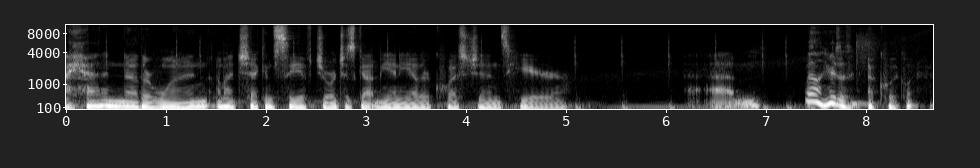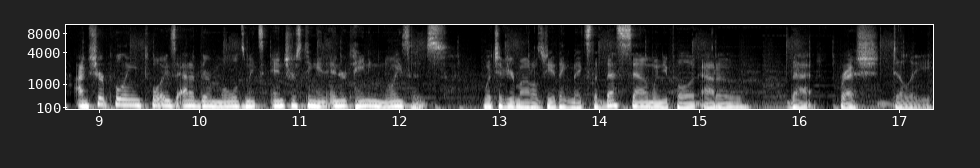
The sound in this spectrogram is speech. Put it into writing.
I had another one. I'm to check and see if George has got me any other questions here. Um, well, here's a, a quick one. I'm sure pulling toys out of their molds makes interesting and entertaining noises. Which of your models do you think makes the best sound when you pull it out of that fresh dilly?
